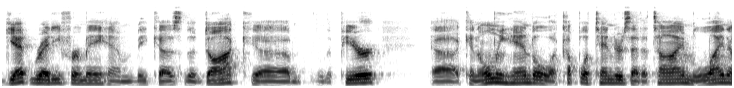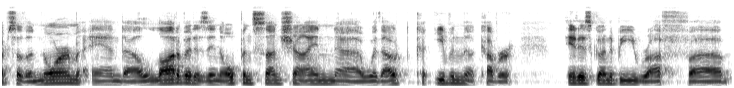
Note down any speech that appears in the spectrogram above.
get ready for mayhem because the dock, uh, the pier, can only handle a couple of tenders at a time. Lineups are the norm, and a lot of it is in open sunshine without even a cover. It is going to be rough. so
